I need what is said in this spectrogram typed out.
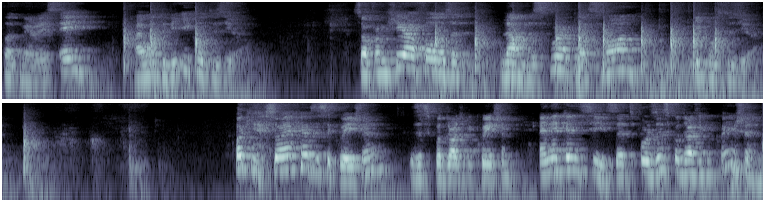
let me erase a, I want to be equal to 0. So from here follows that lambda squared plus 1 equals to 0. Okay, so I have this equation, this quadratic equation, and I can see that for this quadratic equation,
